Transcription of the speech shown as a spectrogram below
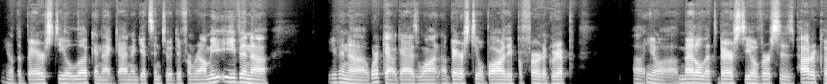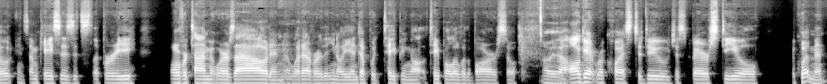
you know the bare steel look and that kind of gets into a different realm. Even uh even uh workout guys want a bare steel bar. They prefer to grip uh, you know a metal that's bare steel versus powder coat in some cases it's slippery over time it wears out and Mm. whatever. You know, you end up with taping all tape all over the bar. So Oh uh. I'll get requests to do just bare steel equipment,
